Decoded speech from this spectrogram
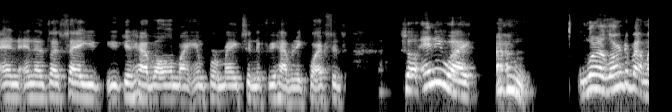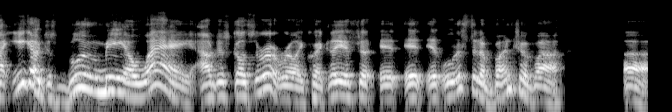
and and as I say, you you can have all of my information if you have any questions. So anyway, what I learned about my ego just blew me away. I'll just go through it really quickly. It's a, it it it listed a bunch of uh, uh,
